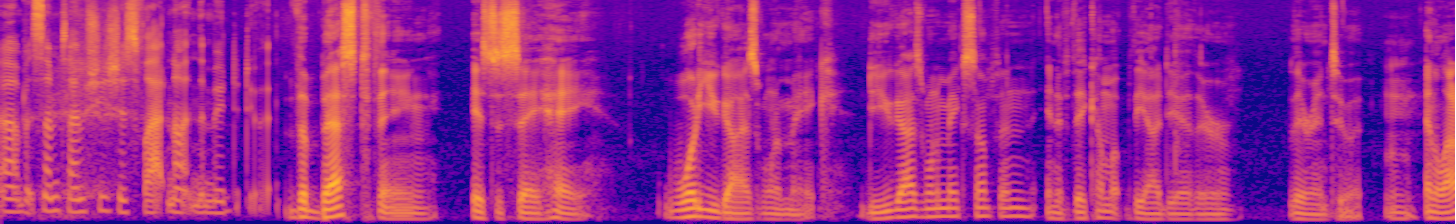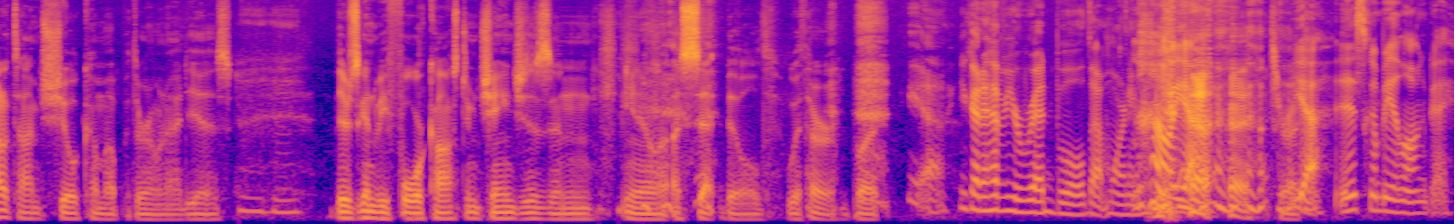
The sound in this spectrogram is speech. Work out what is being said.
uh, but sometimes she's just flat not in the mood to do it. the best thing is to say hey what do you guys want to make do you guys want to make something and if they come up with the idea they're they're into it Mm. and a lot of times she'll come up with her own ideas mm-hmm. there's going to be four costume changes and you know a set build with her but yeah. You got to have your Red Bull that morning. Oh yeah, that's right yeah. It's gonna be a long day.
